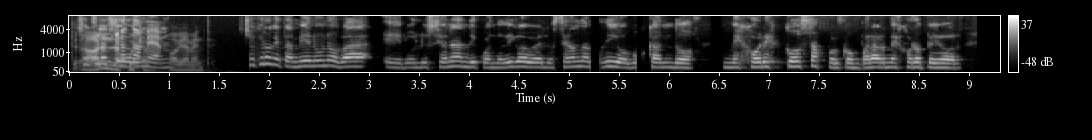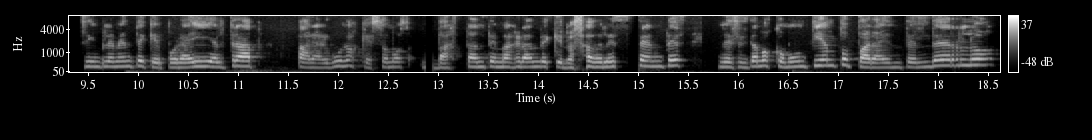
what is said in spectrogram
Yo ahora sí, no lo yo escucho, también. obviamente. Yo creo que también uno va evolucionando y cuando digo evolucionando no digo buscando mejores cosas por comparar mejor o peor. Simplemente que por ahí el trap, para algunos que somos bastante más grandes que los adolescentes, necesitamos como un tiempo para entenderlo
